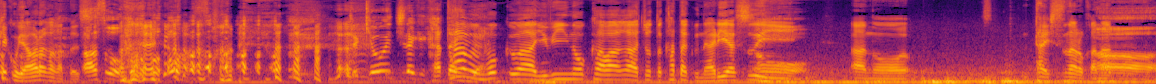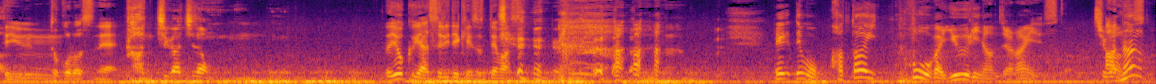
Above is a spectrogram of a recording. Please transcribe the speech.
結構柔らかかったです。あ、そう。じゃあ、今日一だけ硬いんだ。多分僕は指の皮がちょっと硬くなりやすい、あの、体質なのかなっていうところですね。ガッチガチだもん。よくヤスリで削ってます。え、でも硬い方が有利なんじゃないですか？違あ、なんうんですか？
